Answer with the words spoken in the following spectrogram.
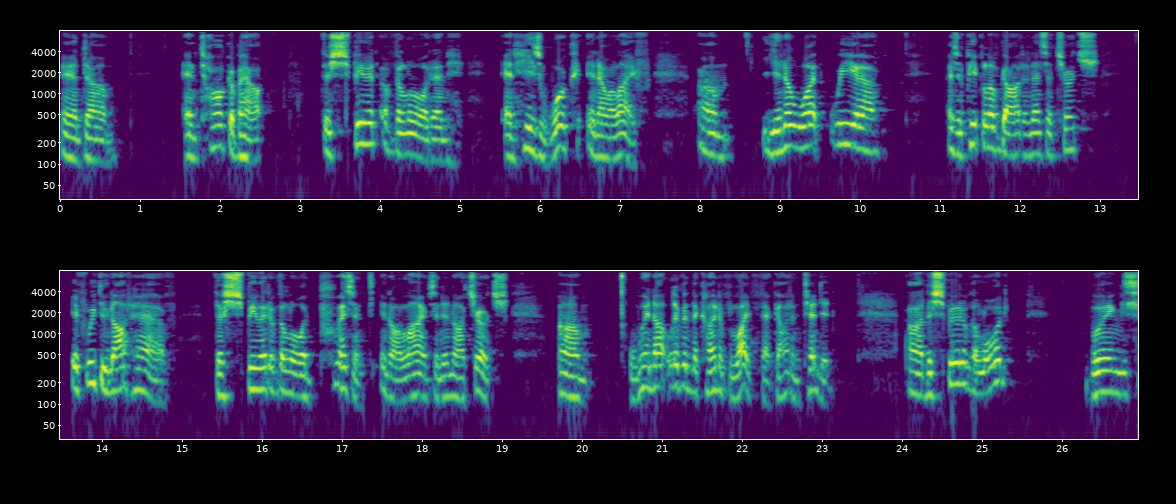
and um, and talk about the Spirit of the Lord and and His work in our life. Um, you know what? We, uh, as a people of God and as a church, if we do not have the Spirit of the Lord present in our lives and in our church, um, we're not living the kind of life that God intended. Uh, the Spirit of the Lord brings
